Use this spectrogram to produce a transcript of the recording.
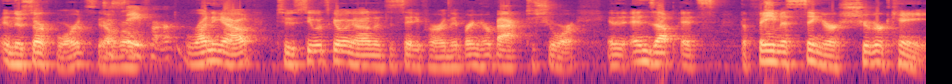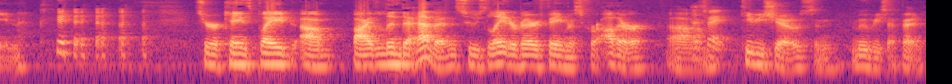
in their surfboards. They To save her. running out to see what's going on and to save her, and they bring her back to shore. And it ends up it's the famous singer Sugar Cane. Sugar Cane's played um, by Linda Evans, who's later very famous for other um, That's right. TV shows and movies. I think.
